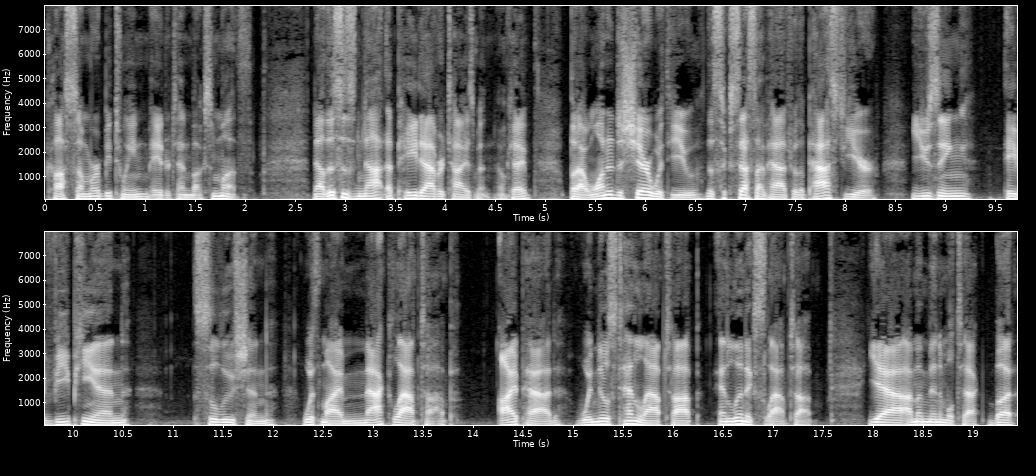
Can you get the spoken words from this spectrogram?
cost somewhere between 8 or 10 bucks a month. Now, this is not a paid advertisement, okay? But I wanted to share with you the success I've had for the past year using a VPN solution with my Mac laptop, iPad, Windows 10 laptop, and Linux laptop yeah, I'm a minimal tech, but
